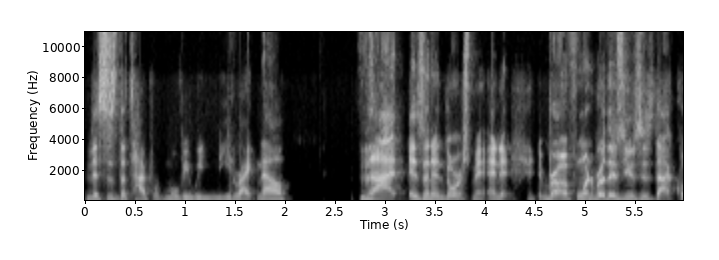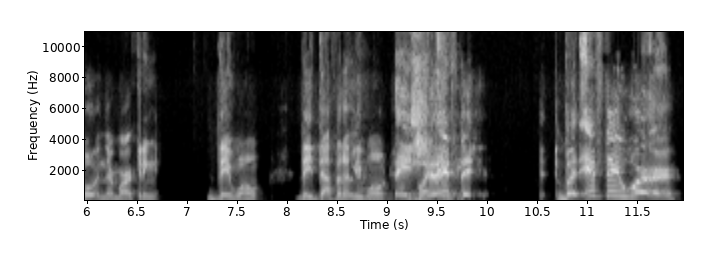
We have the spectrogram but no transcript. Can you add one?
this is the type of movie we need right now, that is an endorsement. And it, bro, if Warner Brothers uses that quote in their marketing, they won't. They definitely won't. They but should. If they, but if they were,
